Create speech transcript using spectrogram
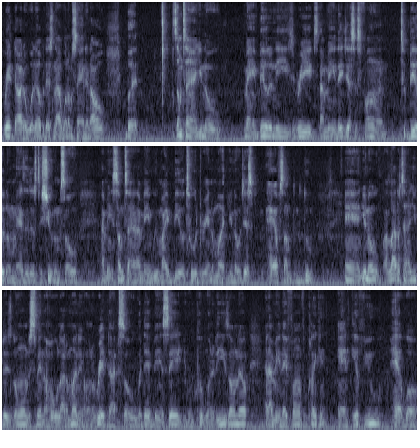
red dot or whatever. That's not what I'm saying at all. But sometimes, you know, man, building these rigs, I mean, they just as fun to build them as it is to shoot them. So, I mean, sometimes, I mean, we might build two or three in a month, you know, just have something to do. And you know, a lot of times you just don't want to spend a whole lot of money on a red dot. So with that being said, you can put one of these on there, and I mean they fun for plinking. And if you have a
